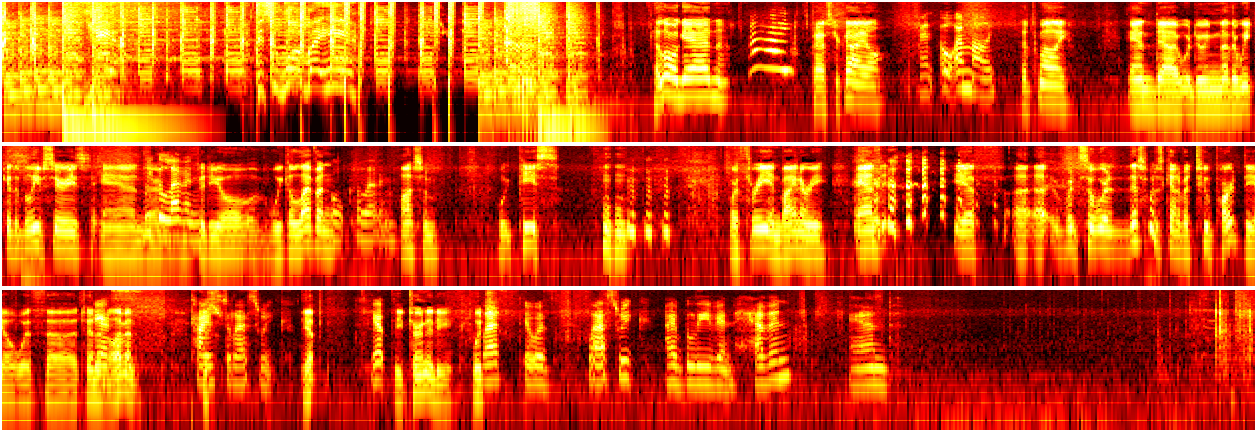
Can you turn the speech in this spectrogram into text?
Yeah, this is one right here. Hello again. Hi. It's Pastor Kyle. And oh, I'm Molly. That's Molly. And uh, we're doing another week of the Believe series and Week 11. video of week 11. Oh, 11. Awesome. Week peace. or three in binary. And if, uh, uh, so we're, this one's kind of a two part deal with uh, 10 and 11. Ties to last week. Yep. Yep. The eternity, which last it was last week. I believe in heaven, and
